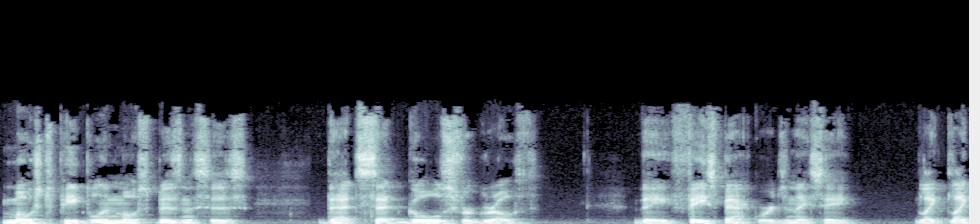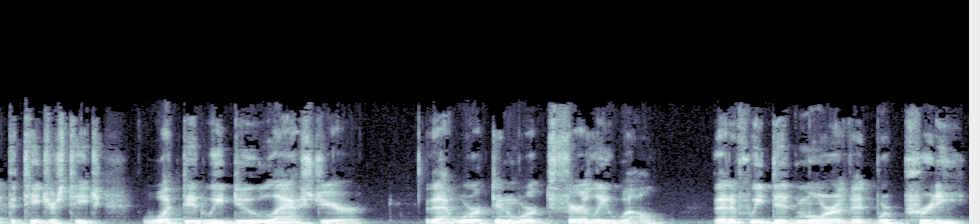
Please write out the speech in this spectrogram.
most people in most businesses that set goals for growth, they face backwards and they say, like like the teachers teach, what did we do last year that worked and worked fairly well? That if we did more of it, we're pretty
